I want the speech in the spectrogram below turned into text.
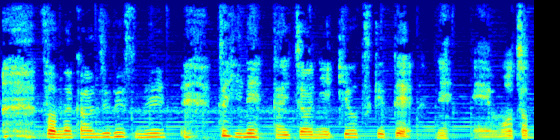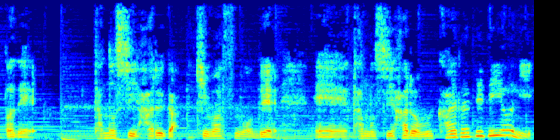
そんな感じですね。ぜひね、体調に気をつけて、ね、えー、もうちょっとで楽しい春が来ますので、えー、楽しい春を迎えられるように、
